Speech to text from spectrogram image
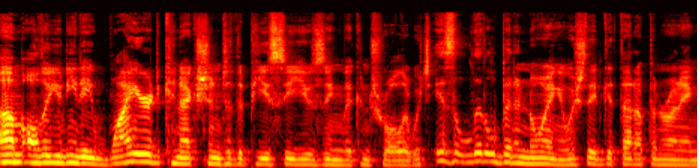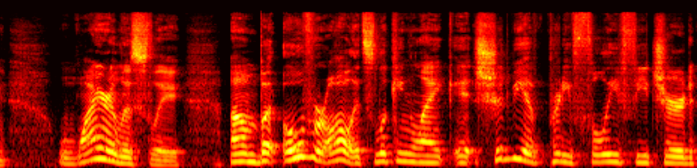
Um, although you need a wired connection to the PC using the controller, which is a little bit annoying. I wish they'd get that up and running wirelessly. Um, but overall, it's looking like it should be a pretty fully featured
